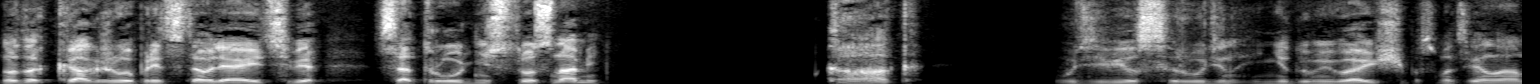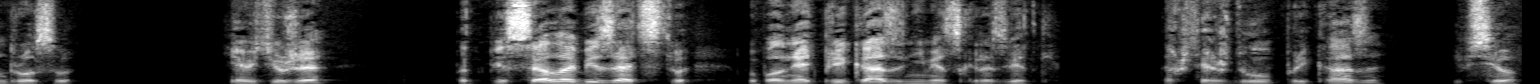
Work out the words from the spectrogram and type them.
Ну так как же вы представляете себе сотрудничество с нами? — Как? — удивился Рудин и недоумевающе посмотрел на Андросова. — Я ведь уже подписал обязательство выполнять приказы немецкой разведки. Так что я жду приказа, и все.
